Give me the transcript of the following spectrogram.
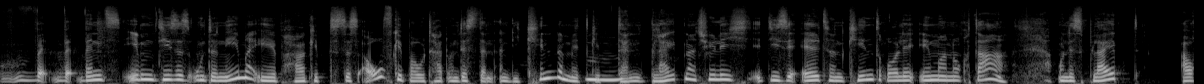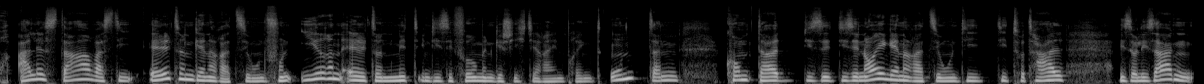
wenn es eben dieses Unternehmer-Ehepaar gibt, das das aufgebaut hat und das dann an die Kinder mitgibt, mhm. dann bleibt natürlich diese Eltern-Kind-Rolle immer noch da. Und es bleibt auch alles da, was die Elterngeneration von ihren Eltern mit in diese Firmengeschichte reinbringt. Und dann kommt da diese, diese neue Generation, die, die total, wie soll ich sagen,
